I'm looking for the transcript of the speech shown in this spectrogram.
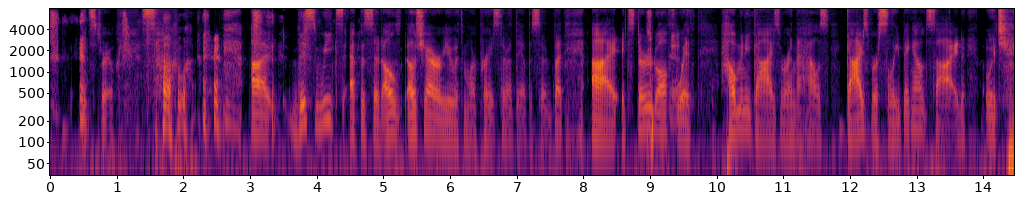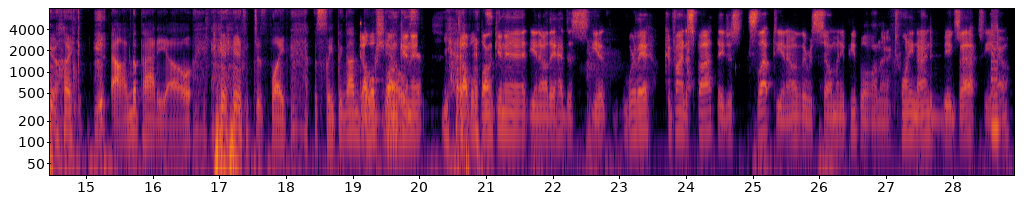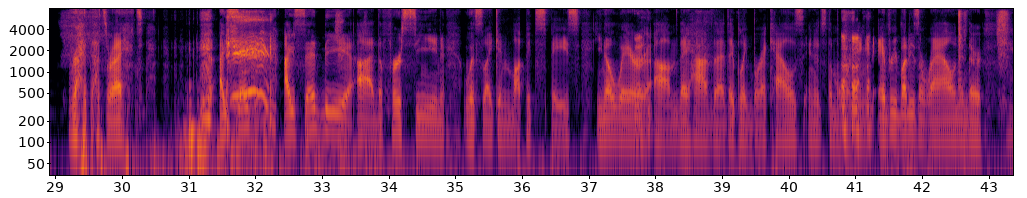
it's true. So, uh, this week's episode, I'll I'll shower you with more praise throughout the episode, but uh, it started off Yeah. with how many guys were in the house. Guys were sleeping outside, which like on the patio, and just like sleeping on Double bunking it, Yeah, double bunking it. You know, they had to you know, where they could find a spot. They just slept. You know, there was so many people on there, twenty nine to be exact. You know, Right, that's right. I said I said the uh the first scene was like in Muppet Space, you know where um they have the they play brick house and it's the morning and everybody's around and they're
